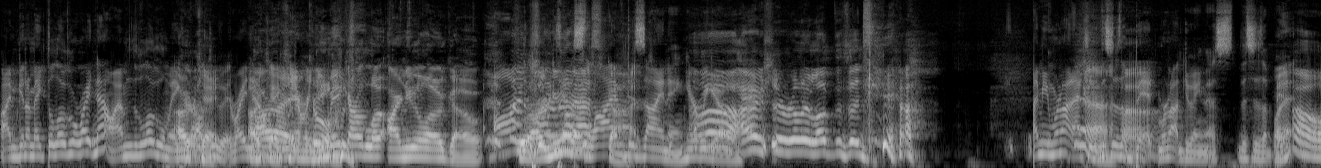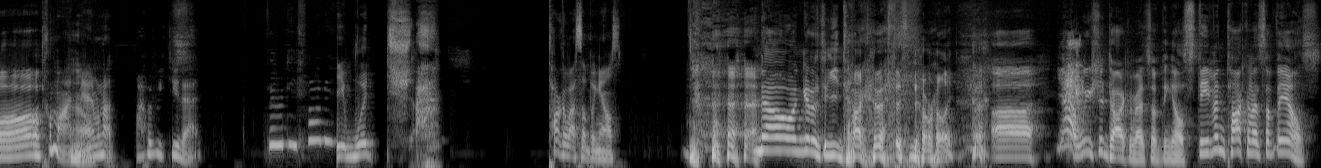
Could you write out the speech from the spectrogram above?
I'm gonna make the logo right now. I'm the logo maker. Okay, I'll do it right now. Okay, Alright, Cameron, cool. you make our lo- our new logo. On for our new mascot. live designing. Here we Oh, go. I actually really love this idea. I mean, we're not actually. Yeah. This is a bit. We're not doing this. This is a bit. Oh, Come on, man. We're not. Why would we do that? that would be funny. It would. Sh- talk about something else. No, I'm going to keep talking about this. No, really. Uh, yeah, we should talk about something else. Steven, talk about something else.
